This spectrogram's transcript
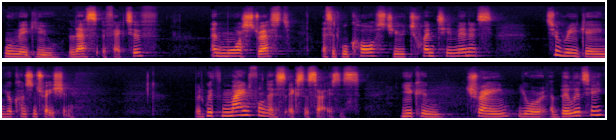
will make you less effective and more stressed as it will cost you 20 minutes to regain your concentration. But with mindfulness exercises, you can train your ability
